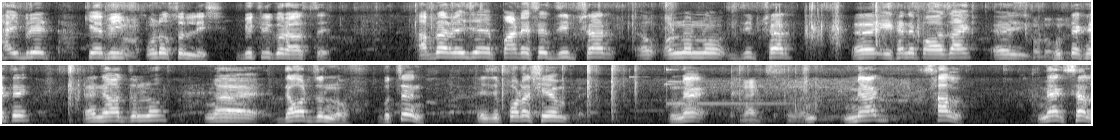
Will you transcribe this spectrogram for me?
হাইব্রিড কেভি উনচল্লিশ বিক্রি করা হচ্ছে। আপনার এই যে পাটেক্সের জিপ সার অন্য অন্য জিপ সার এখানে পাওয়া যায় এই ভুট্টা খেতে নেওয়ার জন্য দেওয়ার জন্য বুঝছেন? এই যে পটাশিয়াম ম্যাগ সাল ম্যাগ সাল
